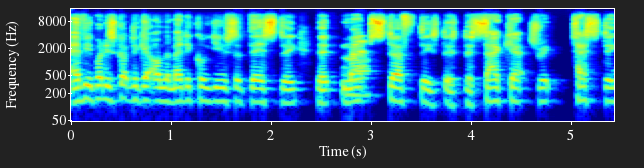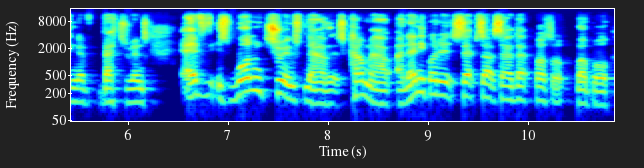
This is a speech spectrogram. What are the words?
Everybody's got to get on the medical use of this, the, the MAP yeah. stuff, the, the, the, psychiatric testing of veterans. Every, it's one truth now that's come out, and anybody that steps outside that bubble, bubble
